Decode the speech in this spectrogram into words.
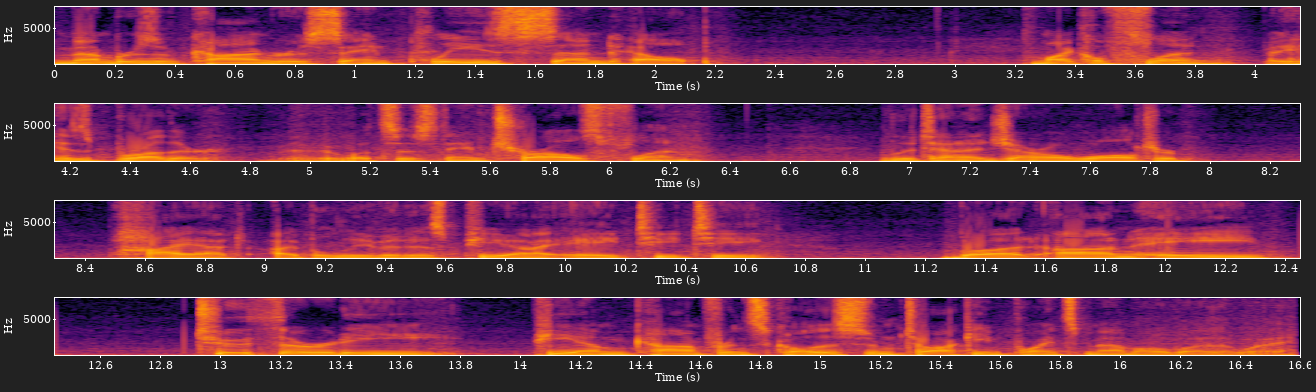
members of Congress saying, please send help. Michael Flynn, his brother, what's his name? Charles Flynn, Lieutenant General Walter Piatt, I believe it is, P-I-A-T-T. But on a 2:30 p.m. conference call, this is from Talking Points Memo, by the way,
